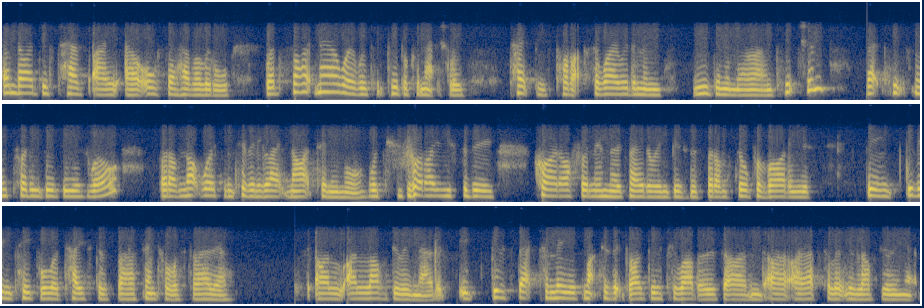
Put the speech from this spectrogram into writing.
And I just have a, I also have a little website now where we can, people can actually take these products away with them and use them in their own kitchen. That keeps me pretty busy as well. But I'm not working too many late nights anymore, which is what I used to do quite often in the catering business, but I'm still providing this, being, giving people a taste of uh, Central Australia. I, I, love doing that. It, it, gives back to me as much as it I give to others, and I, I absolutely love doing it.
